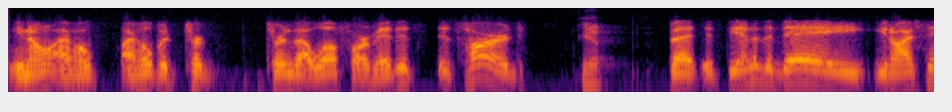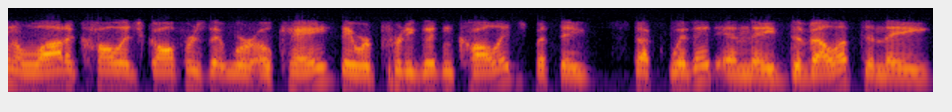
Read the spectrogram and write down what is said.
you know I hope I hope it tur- turns out well for them. It, it's it's hard. But at the end of the day, you know, I've seen a lot of college golfers that were okay. They were pretty good in college, but they stuck with it and they developed and they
